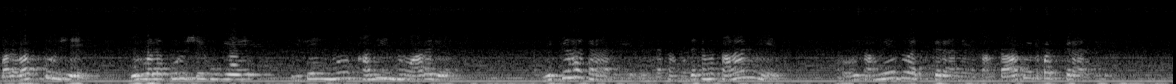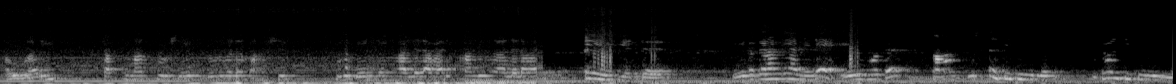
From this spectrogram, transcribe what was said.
බලවත් පුරුෂයෙක් දුර්වල පුරුෂයෙකුගේ ඉතින් හෝ කඳින් හෝ අරගෙන විග්‍රහ කරන්නේ නැත්නම් හොඳටම තනන්නේ ඔහු සංවේදවත් කරන්නේ සංතාපයටපත් කරන්නේ. අවුහරි ශක්තිමත් පුරුෂයෙක් දුර්වල මිනිසෙක් පුරු දෙන්නෙන් අල්ලලා හරි කඳින් අල්ලලා හරි ඒ විදිහට ඒක කරන්න යන්නේ නෑ. ඒ මොකද තමන් දුෂ්ට සිටිවිල්ල කුසල් සිටිවිල්ල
